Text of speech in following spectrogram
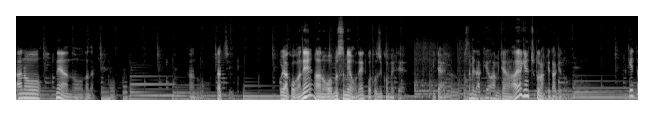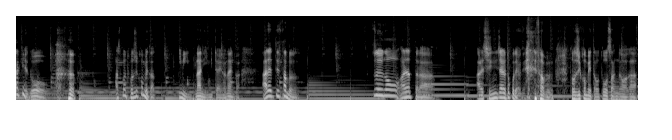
あの、ね、あの、なんだっけ。あの、日立、親子がね、あの、娘をね、こう閉じ込めて、みたいな。娘だけは、みたいな。あやげはちょっと泣けたけど。泣けたけど、あそこに閉じ込めた意味何みたいな、なんか、あれって多分、普通のあれだったら、あれ死んじゃうとこだよね。多分、閉じ込めたお父さん側が、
